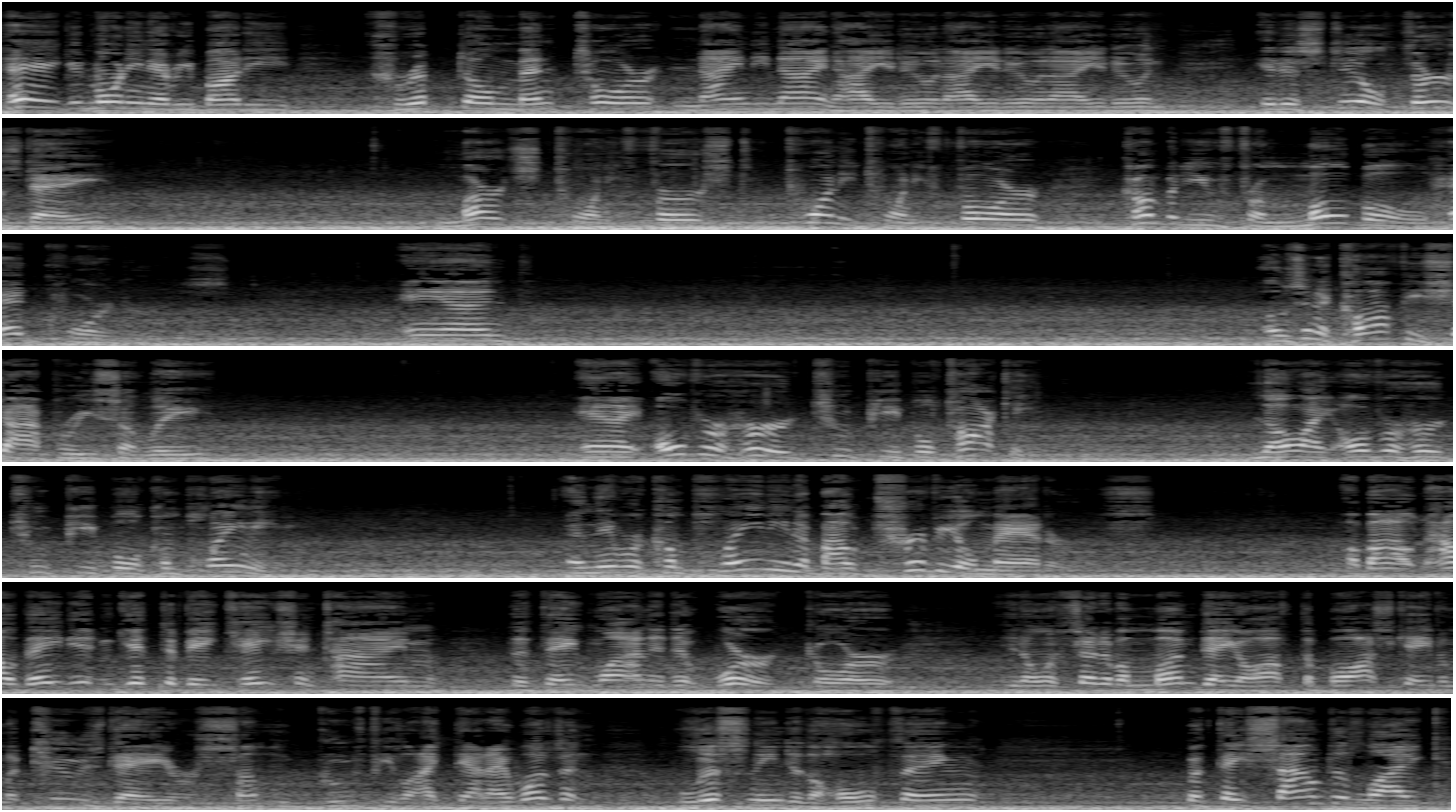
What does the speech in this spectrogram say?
Hey, good morning, everybody. Crypto Mentor 99. How you doing? How you doing? How you doing? It is still Thursday, March 21st, 2024. Coming to you from mobile headquarters. And I was in a coffee shop recently and I overheard two people talking. No, I overheard two people complaining. And they were complaining about trivial matters. About how they didn't get the vacation time that they wanted at work. Or, you know, instead of a Monday off, the boss gave them a Tuesday or something goofy like that. I wasn't listening to the whole thing. But they sounded like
